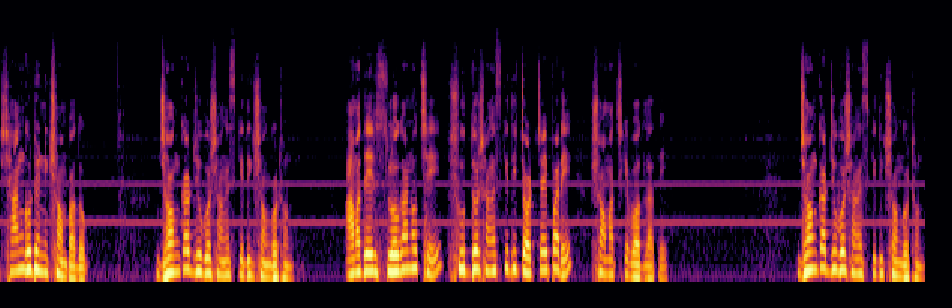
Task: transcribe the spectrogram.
সাংগঠনিক সম্পাদক। ঝঙ্কার যুব সাংস্কৃতিক সংগঠন। আমাদের স্লোগান হচ্ছে, শুদ্ধ সাংস্কৃতিক চর্চায় পারে সমাজকে বদলাতে। ঝঙ্কার যুব সাংস্কৃতিক সংগঠন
